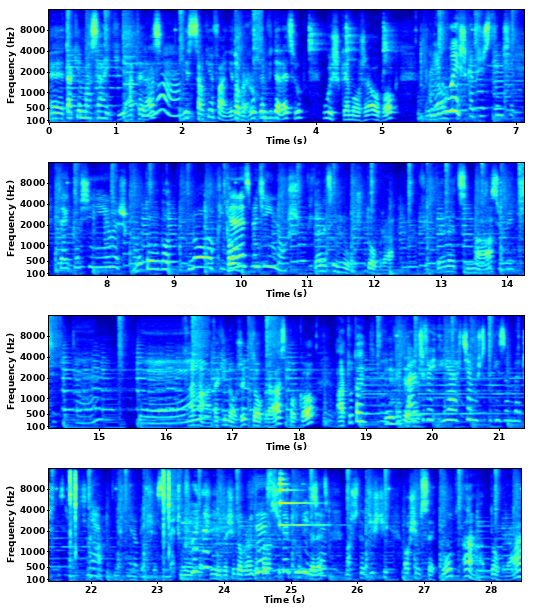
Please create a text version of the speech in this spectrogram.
e, takie mazajki, a teraz No. jest całkiem fajnie. Dobra, rób ten widelec, rób łyżkę może obok. Ale jak No, łyżka, przecież z tym się, tego się nie je łyżką. no to, no, no kto? Widelec będzie i nóż. Widelec i nóż, dobra. Widelec ma... Zrobię jakiś taki ten. Aha, taki nożyk, dobra, spoko. A tutaj e, Ale widelec. czekaj, ja chciałam jeszcze takie zębeczki zrobić. Nie, niech nie robię takich zębeczków. Nie da się, nie da się, dobra, to Widelec teraz taki, wiecie. widelec. Masz 48 sekund. Aha, dobra.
